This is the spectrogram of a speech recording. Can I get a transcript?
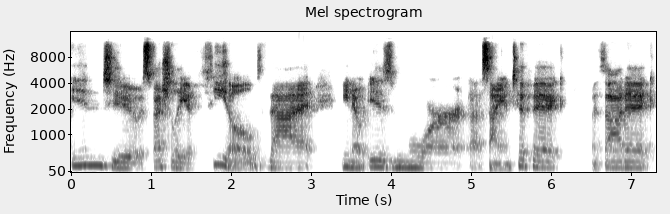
into especially a field that you know is more uh, scientific methodic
